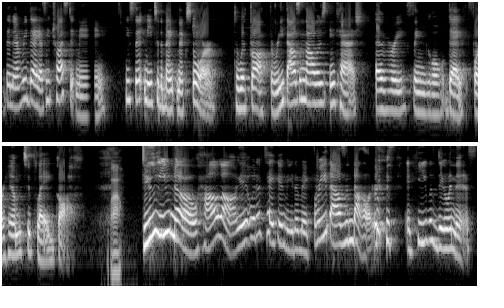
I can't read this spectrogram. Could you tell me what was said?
Then every day, as he trusted me, he sent me to the bank next door to withdraw three thousand dollars in cash every single day for him to play golf. Wow. Do you know how long it would have taken me to make $3,000? and he was doing this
